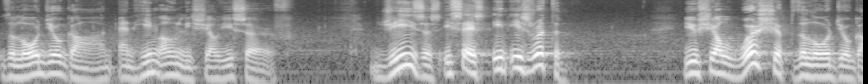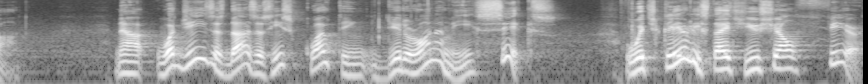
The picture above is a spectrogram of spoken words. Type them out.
the Lord your God, and him only shall you serve. Jesus, he says, It is written, You shall worship the Lord your God. Now, what Jesus does is he's quoting Deuteronomy 6, which clearly states, You shall fear,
